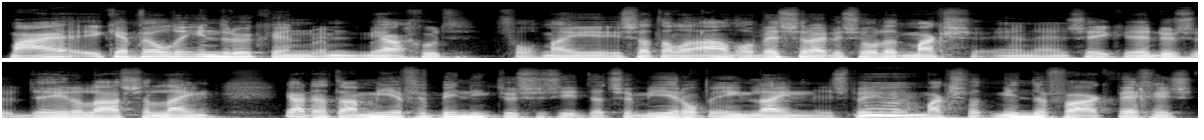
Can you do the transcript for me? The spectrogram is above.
Maar ik heb wel de indruk. En, en ja, goed. Volgens mij is dat al een aantal wedstrijden zo. Dat Max. En, en zeker. Hè, dus de hele laatste lijn. Ja, dat daar meer verbinding tussen zit. Dat ze meer op één lijn spelen. Mhm. Max wat minder vaak weg is.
